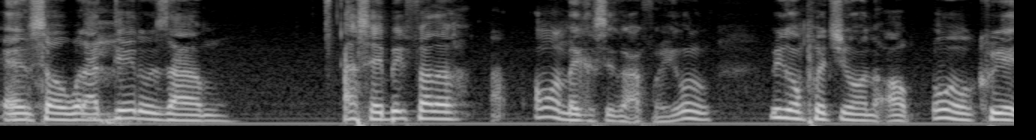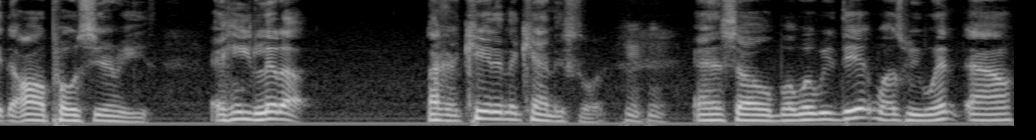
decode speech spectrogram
And so what I did was, um, I said, big fella, I, I want to make a cigar for you. We're gonna put you on the all, we're gonna create the All Pro series, and he lit up like a kid in the candy store. and so, but what we did was we went down,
